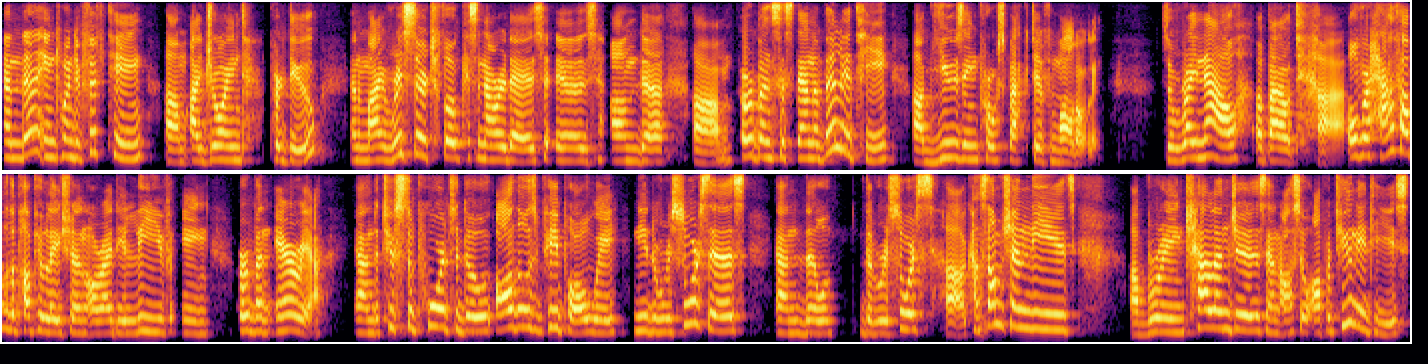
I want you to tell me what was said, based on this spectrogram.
and then in 2015, um, I joined Purdue and my research focus nowadays is on the um, urban sustainability of using prospective modeling. So right now, about uh, over half of the population already live in urban area. And to support those, all those people, we need resources and the, the resource uh, consumption needs uh, bring challenges and also opportunities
